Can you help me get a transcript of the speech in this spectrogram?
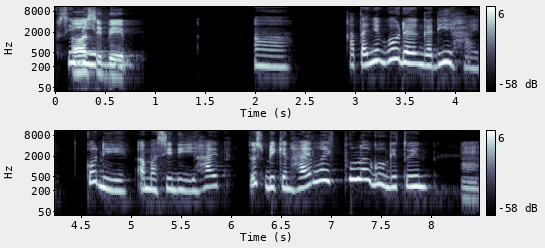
si oh Bib si Bib. Eh, katanya gue udah nggak di hide kok di eh, masih di hide terus bikin highlight pula gue gituin Hmm.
